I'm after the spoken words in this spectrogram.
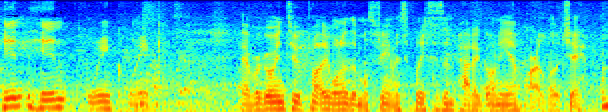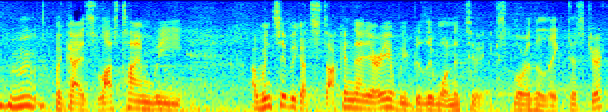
Hint, hint, wink, wink. And we're going to probably one of the most famous places in Patagonia, Bariloche. Mm-hmm. But guys, last time we, I wouldn't say we got stuck in that area. We really wanted to explore the Lake District,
